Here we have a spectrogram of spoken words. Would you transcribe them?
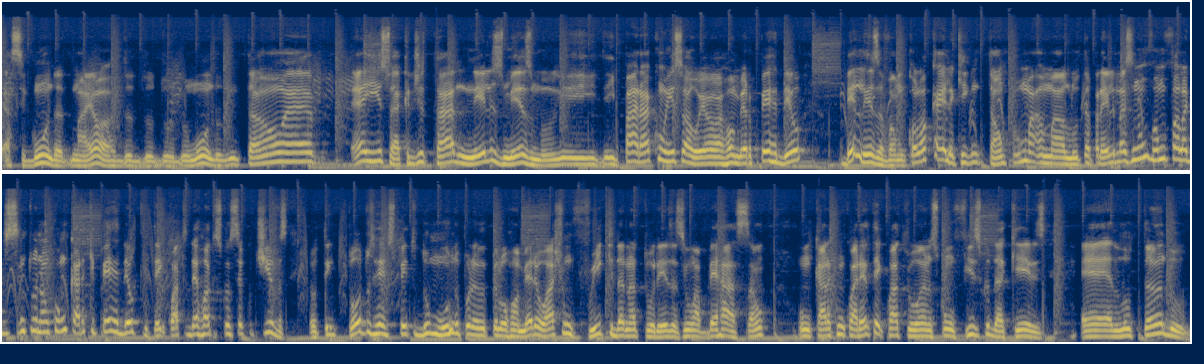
é a segunda maior do, do, do mundo, então é, é isso, é acreditar neles mesmo e, e parar com isso. o Romero perdeu, beleza, vamos colocar ele aqui então para uma, uma luta para ele, mas não vamos falar de cinturão com um cara que perdeu, que tem quatro derrotas consecutivas. Eu tenho todo o respeito do mundo por, pelo Romero, eu acho um freak da natureza, assim, uma aberração. Um cara com 44 anos, com o físico daqueles, é, lutando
